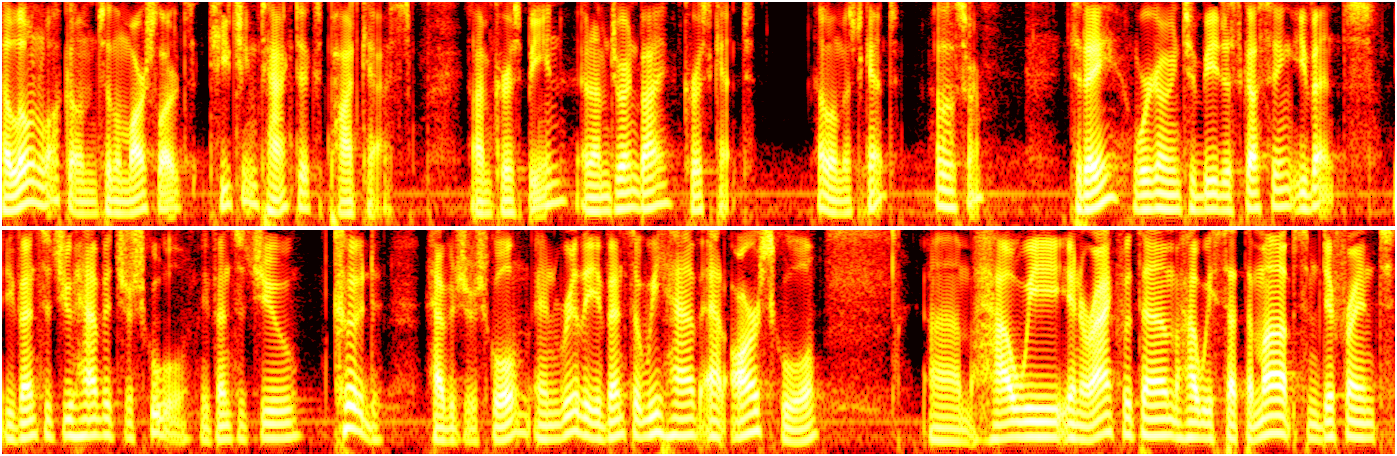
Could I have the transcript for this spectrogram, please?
Hello and welcome to the Martial Arts Teaching Tactics Podcast. I'm Chris Bean and I'm joined by Chris Kent. Hello, Mr. Kent. Hello, sir. Today we're going to be discussing events, events that you have at your school, events that you could have at your school, and really events that we have at our school, um, how we interact with them, how we set them up, some different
